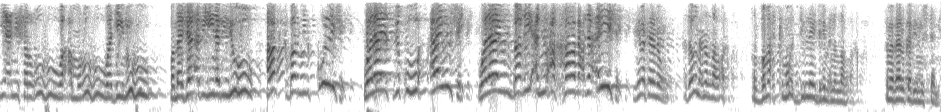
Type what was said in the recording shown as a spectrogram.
يعني شرعه وأمره ودينه وما جاء به نبيه أكبر من كل شيء. ولا يسبقه أي شيء ولا ينبغي أن يؤخر بعد أي شيء. لما كان هذا هو معنى الله أكبر. ربما حكم مؤذن لا يدري معنى الله أكبر. فما بالك بالمستمع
